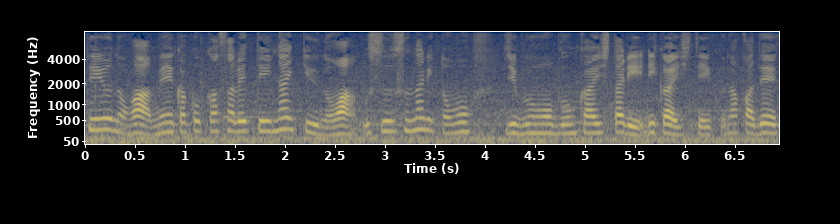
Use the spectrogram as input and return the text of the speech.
っていうのが明確化されていないっていうのは薄々なりとも自分を分解したり理解していく中で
